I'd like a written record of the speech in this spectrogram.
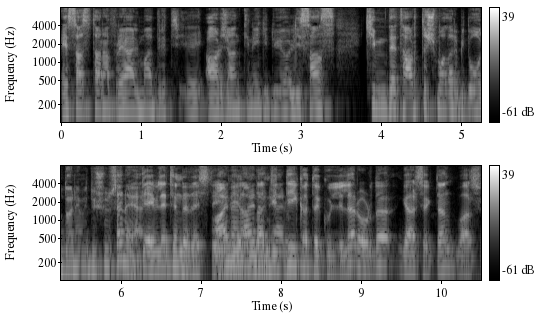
Esas taraf Real Madrid e, Arjantin'e gidiyor. Lisans kimde tartışmaları bir de o dönemi düşünsene yani. Devletin de desteği aynen, bir yandan aynen, ciddi yani. katakulliler orada gerçekten var.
